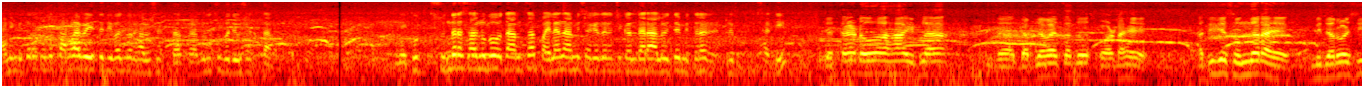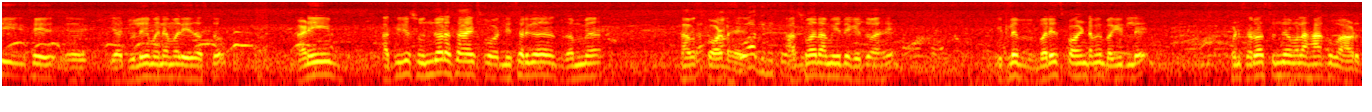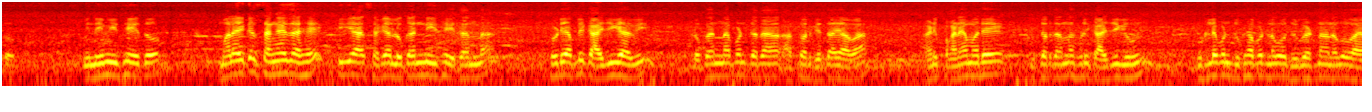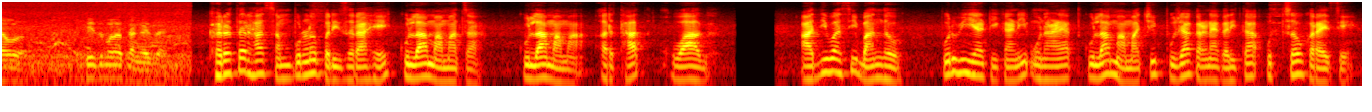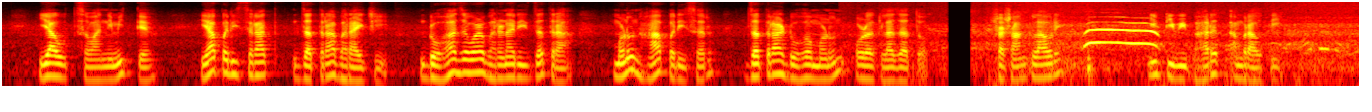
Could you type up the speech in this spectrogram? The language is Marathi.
आणि मित्रासोबत चांगला वेळ इथे दिवसभर घालू शकता फॅमिलीसोबत येऊ शकता. आणि खूप सुंदर असा अनुभव होता आमचा. पहिल्यांदा आम्ही सगळेजण चिखलदरा आलो इथे मित्र ट्रिपसाठी जत्रा डोहा हा इथला धबधब्याचा जो स्पॉट आहे अतिशय सुंदर आहे. मी दरवर्षी इथे या जुलै महिन्यामध्ये येत असतो. आणि अतिशय सुंदर असा एक स्पॉट निसर्गरम्य हा स्पॉट आहे. आस्वाद आम्ही. इथे घेतो आहे. इथले बरेच पॉईंट आम्ही बघितले. पण सर्वात सुंदर मला हा खूप आवडतो. मी नेहमी इथे येतो. मला एकच सांगायचं आहे की या सगळ्या लोकांनी इथे येताना थोडी आपली काळजी घ्यावी. लोकांना पण त्याचा आस्वाद घेता यावा. आणि पाण्यामध्ये उतरताना थोडी काळजी घेऊन कुठले पण दुखापत नको दुर्घटना नको व्हावं. हेच मला सांगायचं आहे. खरं तर हा संपूर्ण परिसर आहे कुलामामाचा. कुलामामा अर्थात वाघ. आदिवासी बांधव पूर्वी या ठिकाणी उन्हाळ्यात कुलामामाची पूजा करण्याकरिता उत्सव करायचे. या उत्सवानिमित्त या परिसरात जत्रा भरायची. डोहाजवळ भरणारी जत्रा म्हणून हा परिसर जत्रा डोह म्हणून ओळखला जातो. Shashank Lavre E T V Bharat Amravati.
